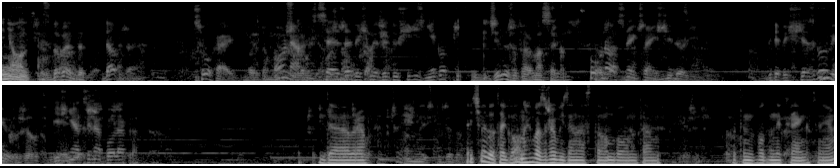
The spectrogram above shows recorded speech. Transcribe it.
Pieniądze. Zdobędę. Dobrze. Słuchaj, Onar chce, żebyśmy wydusili z niego pi... Gdzie leży farma Seko? w północnej części doliny. Gdybyś się zgubił, Mów, że o tym nie wieśniacy wiesz, na polach prawda? Dobra. Lecimy do tego. On chyba zrobi za nas to, bo on tam za ten wodny kręg, co nie?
